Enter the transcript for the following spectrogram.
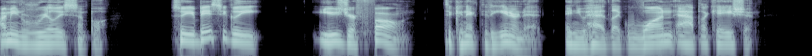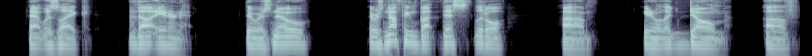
I mean, really simple. So you basically use your phone to connect to the internet, and you had like one application that was like the internet. There was no, there was nothing but this little, um, you know, like dome of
